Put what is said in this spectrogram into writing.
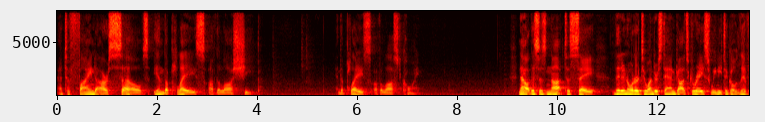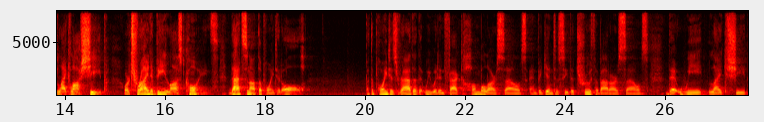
and to find ourselves in the place of the lost sheep, in the place of the lost coin. Now, this is not to say that in order to understand God's grace, we need to go live like lost sheep or try to be lost coins. That's not the point at all. But the point is rather that we would, in fact, humble ourselves and begin to see the truth about ourselves that we, like sheep,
